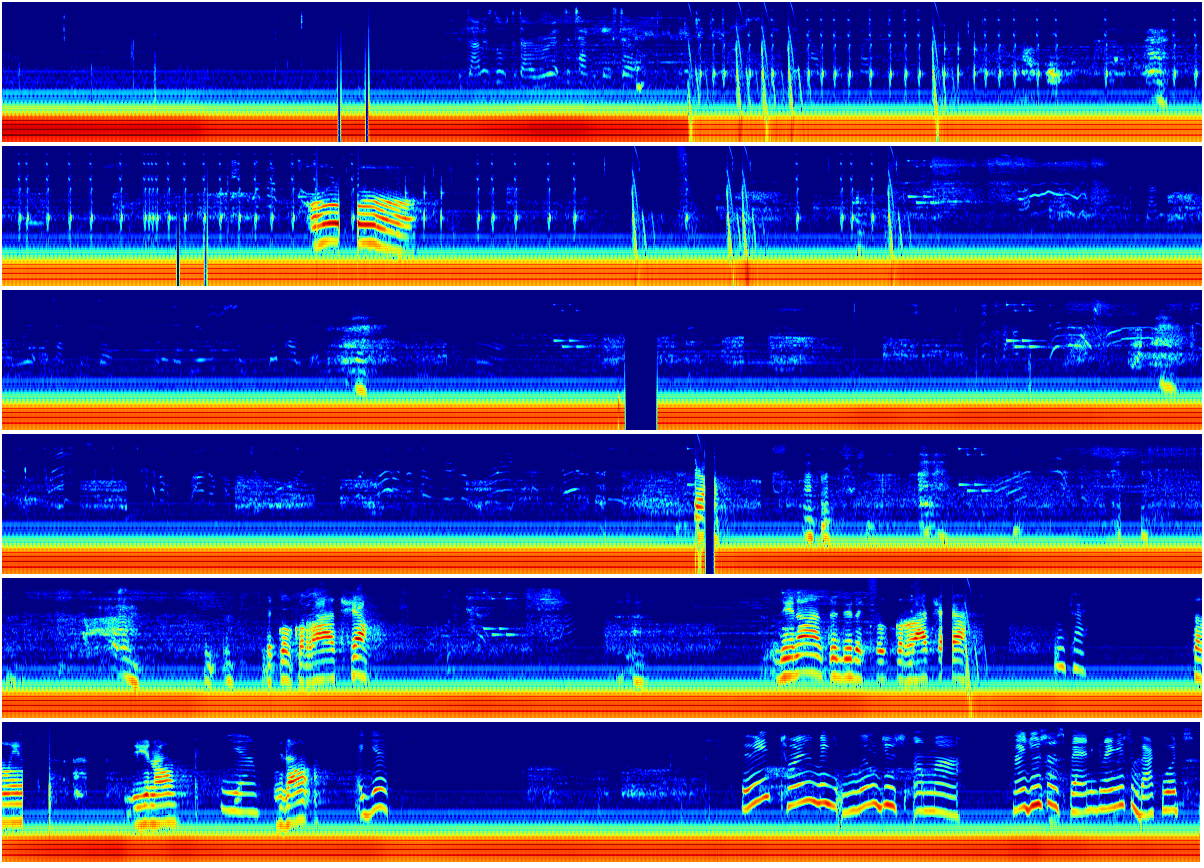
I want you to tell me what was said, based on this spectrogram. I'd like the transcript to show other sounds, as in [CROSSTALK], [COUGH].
The cucaracha. Do you know how to do the cucaracha, Okay. Selena? Do you know? Yeah. You don't? I guess. Maybe try to make maybe do s- um uh can I do some Spanish? Can I do some backwards?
